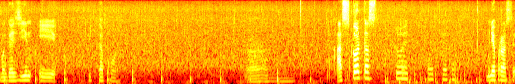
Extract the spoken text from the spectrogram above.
магазин и купить топор. А сколько стоит вот это? Мне просто...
